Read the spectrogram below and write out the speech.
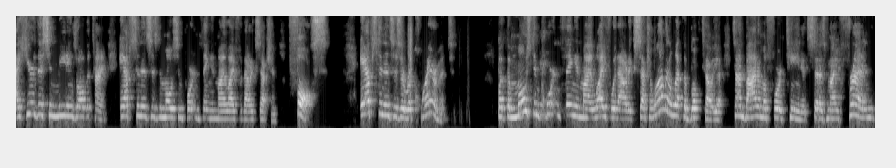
I hear this in meetings all the time. Abstinence is the most important thing in my life without exception. False. Abstinence is a requirement. But the most important thing in my life, without exception, well, I'm going to let the book tell you. It's on bottom of 14. It says, My friend,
